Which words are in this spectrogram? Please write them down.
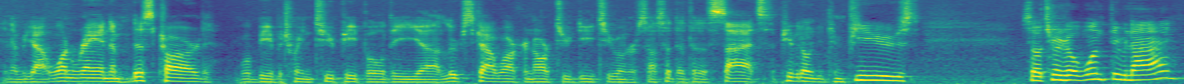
And then we got one random. This card will be between two people, the uh, Luke Skywalker and R2D2 owner. So I'll set that to the side so people don't get confused. So it's going to go one through nine.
